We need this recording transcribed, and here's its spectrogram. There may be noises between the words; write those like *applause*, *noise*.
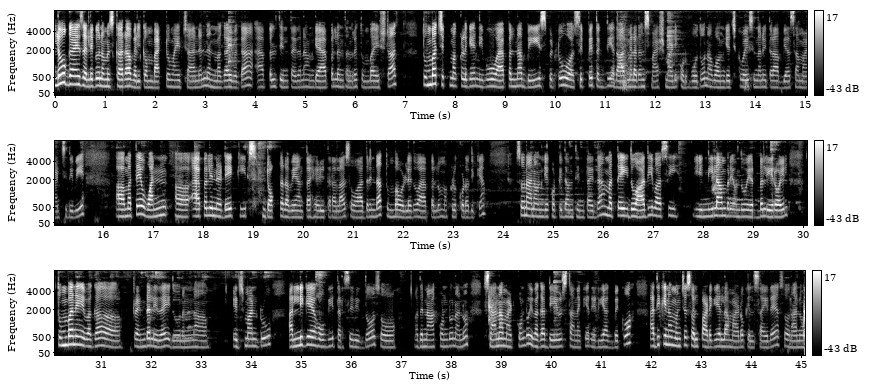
Hello guys ಎಲ್ರಿಗೂ ನಮಸ್ಕಾರ. Welcome back to my channel ನನ್ನ ಮಗ ಇವಾಗ ಆ್ಯಪಲ್ ತಿಂತಾ ಇದ್ದಾನೆ. ಅವನಿಗೆ ಆ್ಯಪಲ್ ಅಂತಂದರೆ ತುಂಬ ಇಷ್ಟ. ತುಂಬ ಚಿಕ್ಕ ಮಕ್ಕಳಿಗೆ ನೀವು ಆ್ಯಪಲ್ನ ಬೇಯಿಸ್ಬಿಟ್ಟು ಸಿಪ್ಪೆ ತೆಗ್ದು ಅದಾದಮೇಲೆ ಅದನ್ನು ಸ್ಮ್ಯಾಶ್ ಮಾಡಿ ಕೊಡ್ಬೋದು. ನಾವು ಅವ್ನಿಗೆ ಚಿಕ್ಕ ವಯಸ್ಸಿಂದನೂ ಈ ಥರ ಅಭ್ಯಾಸ ಮಾಡಿಸಿದ್ದೀವಿ ಮತ್ತು one apple in a day keeps doctor away ಅಂತ ಹೇಳ್ತಾರಲ್ಲ. ಸೊ ಆದ್ದರಿಂದ ತುಂಬ ಒಳ್ಳೆಯದು ಆ್ಯಪಲ್ಲು ಮಕ್ಕಳು ಕೊಡೋದಕ್ಕೆ. ಸೊ ನಾನು ಅವನಿಗೆ ಕೊಟ್ಟಿದ್ದ, ಅವ್ನು ತಿಂತಾ ಇದ್ದ. ಮತ್ತು ಇದು ಆದಿವಾಸಿ ಈ ನೀಲಾಂಬ್ರಿ ಒಂದು ಎರ್ಬಲ್ ಏರ್ ಆಯಿಲ್ ತುಂಬಾ ಇವಾಗ ಟ್ರೆಂಡಲ್ಲಿದೆ ಇದು ನನ್ನ ಯಜಮಾನ್ರು ಅಲ್ಲಿಗೆ ಹೋಗಿ ತರಿಸಿದ್ದು. ಸೊ ಅದನ್ನು ಹಾಕ್ಕೊಂಡು ನಾನು ಸ್ನಾನ ಮಾಡಿಕೊಂಡು ಇವಾಗ ದೇವಸ್ಥಾನಕ್ಕೆ ರೆಡಿ ಆಗಬೇಕು. ಅದಕ್ಕಿಂತ ಮುಂಚೆ ಸ್ವಲ್ಪ ಅಡುಗೆ ಎಲ್ಲ ಮಾಡೋ ಕೆಲಸ ಇದೆ. ಸೊ ನಾನು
